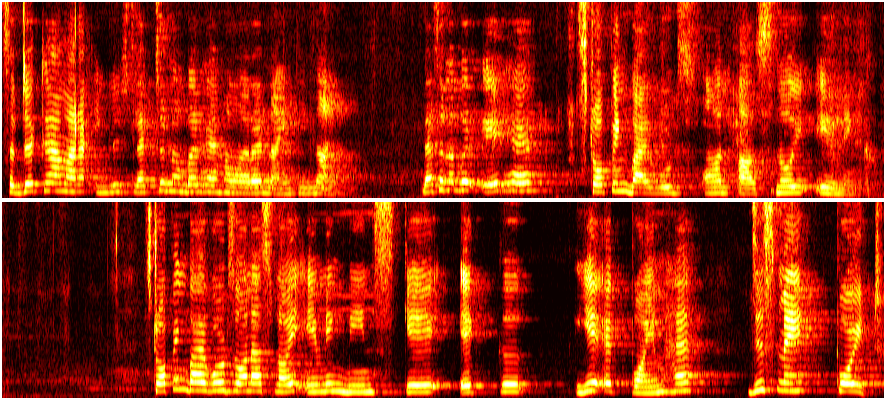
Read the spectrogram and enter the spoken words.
Subject है हमारा इंग्लिश लेक्चर नंबर है हमारा 99 लेसन नंबर एट है stopping by woods on a snowy evening stopping by woods on a snowy evening means के एक, ये एक पोइम है जिसमें पोइट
